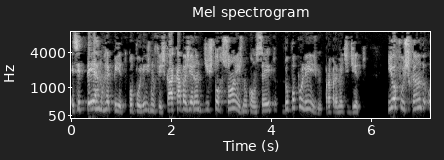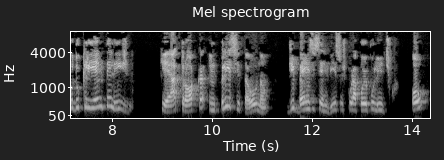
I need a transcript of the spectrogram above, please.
esse termo, repito, populismo fiscal, acaba gerando distorções no conceito do populismo, propriamente dito, e ofuscando o do clientelismo, que é a troca, implícita ou não, de bens e serviços por apoio político, ou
